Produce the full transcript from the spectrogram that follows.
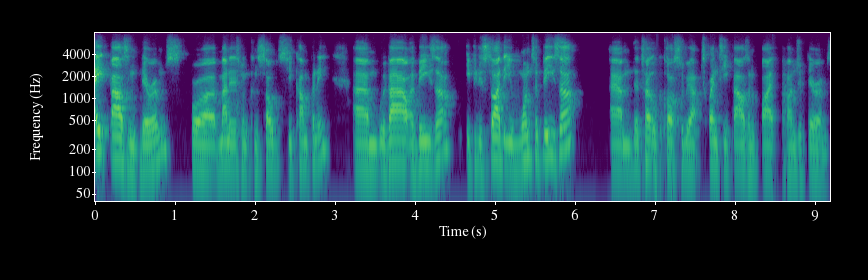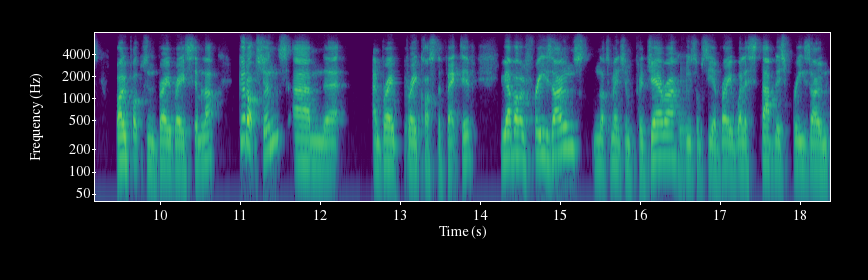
8,000 dirhams for a management consultancy company um, without a visa. If you decide that you want a visa, um, the total cost will be about 20,500 dirhams. Both options very, very similar. Good options. Um, and very, very cost effective. You have other free zones, not to mention Fujairah, who's obviously a very well established free zone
